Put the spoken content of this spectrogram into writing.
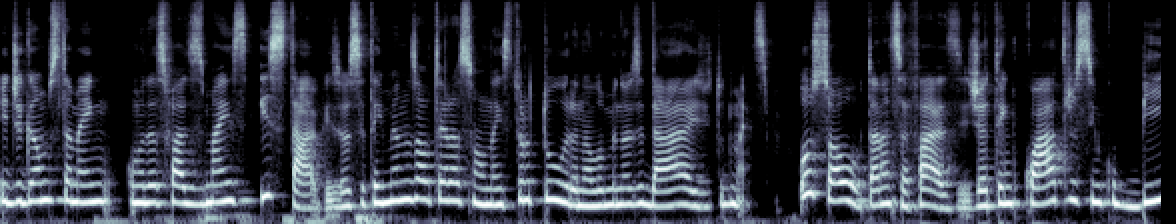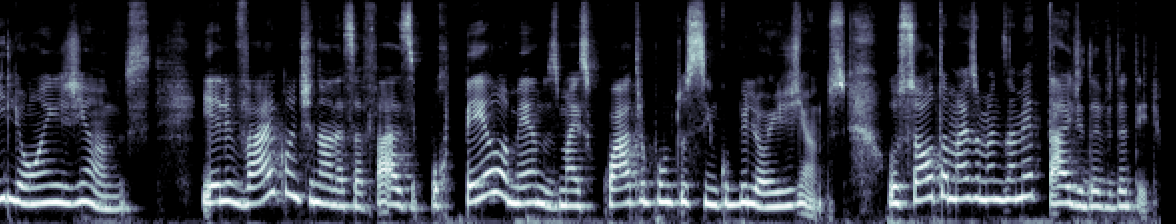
e, digamos, também uma das fases mais estáveis. Você tem menos alteração na estrutura, na luminosidade e tudo mais. O Sol está nessa fase já tem 4, 5 bilhões de anos. E ele vai continuar nessa fase por pelo menos mais 4,5 bilhões de anos. O Sol está mais ou menos na metade da vida dele.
